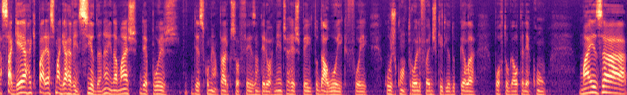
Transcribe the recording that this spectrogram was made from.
essa guerra que parece uma guerra vencida, né? ainda mais depois desse comentário que o senhor fez anteriormente a respeito da Oi, que foi, cujo controle foi adquirido pela Portugal Telecom. Mas a,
